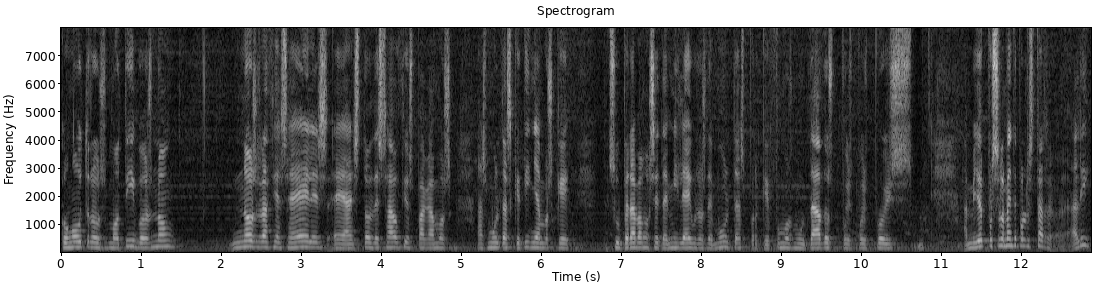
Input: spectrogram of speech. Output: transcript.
con outros motivos, non? Nos, gracias a eles, eh, a estos desahucios, pagamos as multas que tiñamos que superaban os 7.000 euros de multas porque fomos multados, pois, pois, pois, a mellor pois solamente por estar ali,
